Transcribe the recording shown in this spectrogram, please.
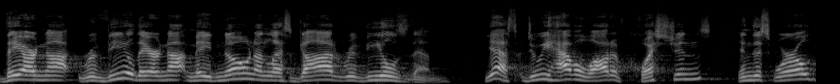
They are not revealed, they are not made known unless God reveals them. Yes, do we have a lot of questions in this world?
